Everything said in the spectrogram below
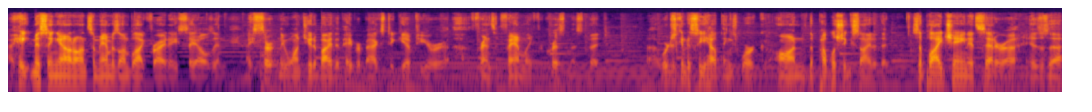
I hate missing out on some Amazon Black Friday sales, and I certainly want you to buy the paperbacks to give to your uh, friends and family for Christmas. But uh, we're just going to see how things work on the publishing side of it. Supply chain, etc., is uh,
